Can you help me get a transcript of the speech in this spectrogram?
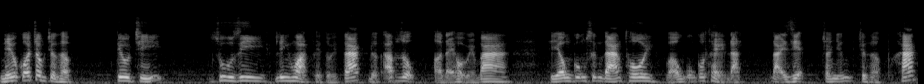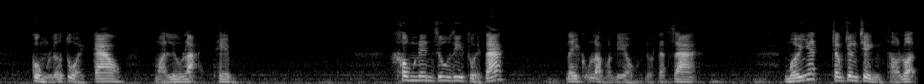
nếu có trong trường hợp tiêu chí du di linh hoạt về tuổi tác được áp dụng ở Đại hội 13 thì ông cũng xứng đáng thôi và ông cũng có thể đặt đại diện cho những trường hợp khác cùng lứa tuổi cao mà lưu lại thêm. Không nên du di tuổi tác, đây cũng là một điều được đặt ra. Mới nhất trong chương trình thảo luận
